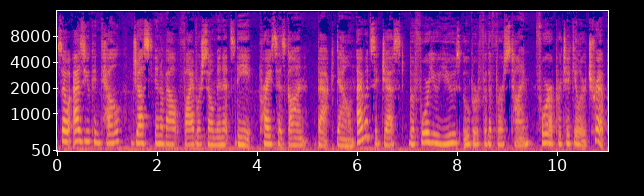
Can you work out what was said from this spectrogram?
So, as you can tell, just in about five or so minutes, the price has gone back down. I would suggest before you use Uber for the first time for a particular trip,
